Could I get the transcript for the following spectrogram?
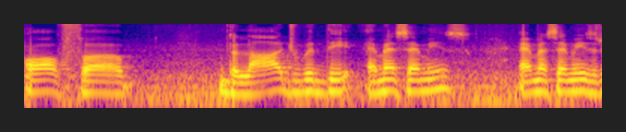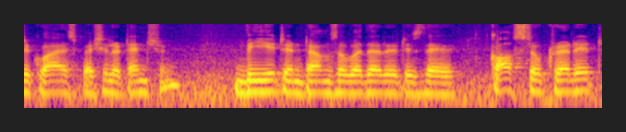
of uh, the large with the MSMEs. MSMEs require special attention, be it in terms of whether it is their cost of credit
